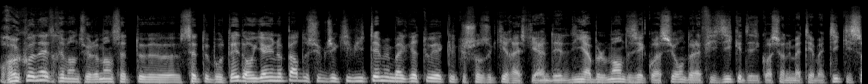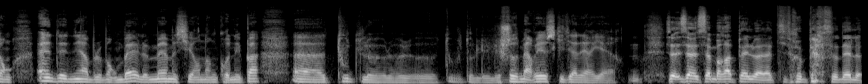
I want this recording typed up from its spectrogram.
reconnaître éventuellement cette, cette beauté. Donc il y a une part de subjectivité, mais malgré tout, il y a quelque chose qui reste. Il y a indéniablement des équations de la physique et des équations de mathématiques qui sont indéniablement belles, même si on n'en connaît pas euh, toutes, le, le, toutes les choses merveilleuses qu'il y a derrière. Ça, ça, ça, me rappelle, à titre personnel,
